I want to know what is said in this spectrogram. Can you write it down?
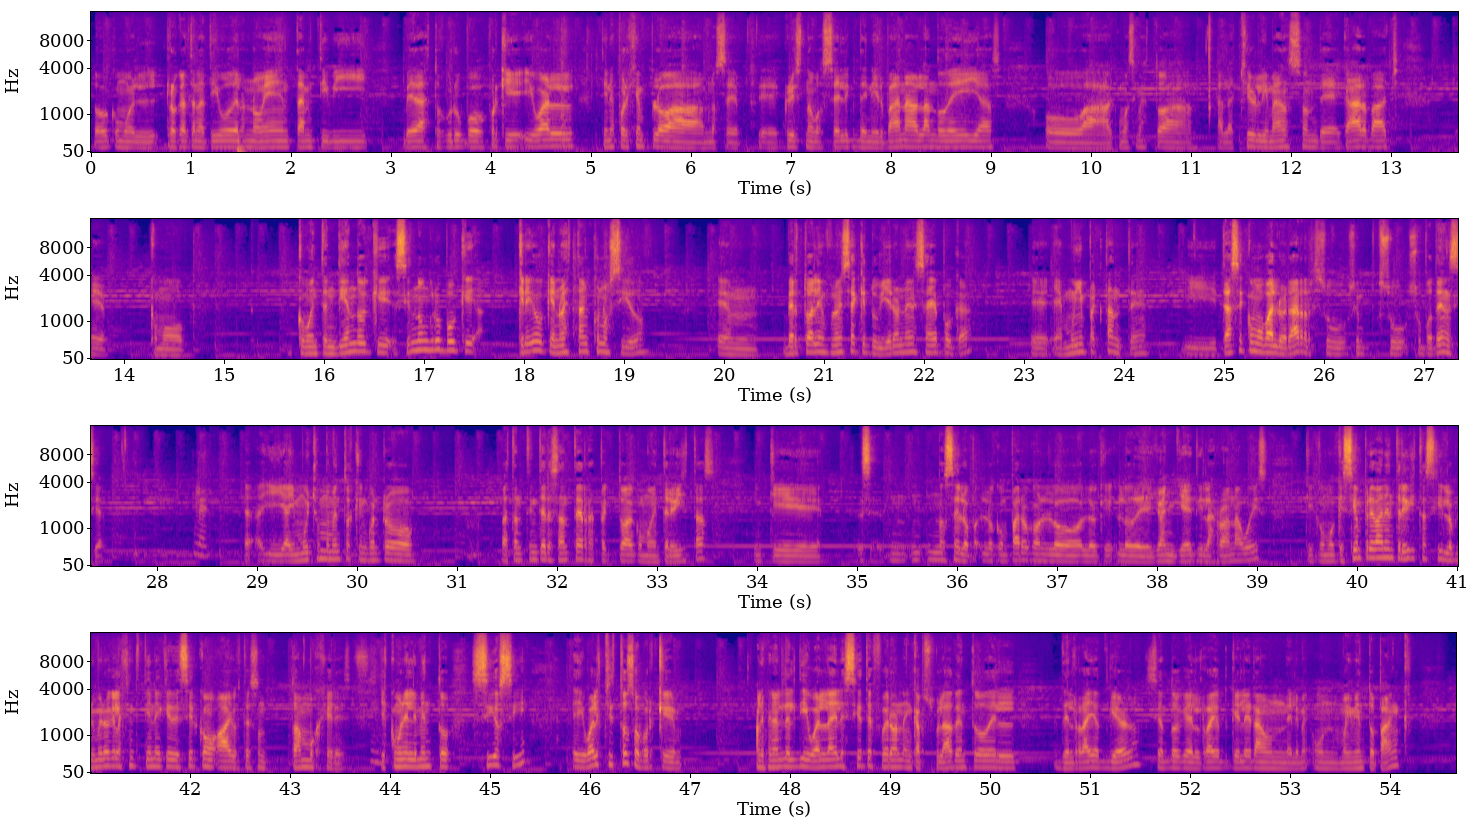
todo como el rock alternativo de los 90, MTV, ver a estos grupos, porque igual tienes por ejemplo a, no sé, eh, Chris Novoselic de Nirvana hablando de ellas, o a, ¿cómo se llama esto? A, a la Shirley Manson de Garbage, eh, como, como entendiendo que siendo un grupo que creo que no es tan conocido, em, ver toda la influencia que tuvieron en esa época eh, es muy impactante y te hace como valorar su, su, su- su potencia. Claro. Eh, Y hay muchos momentos que encuentro bastante interesantes respecto a como entrevistas en que no sé, lo, lo comparo con lo, lo que, lo de Joan Jett y las Runaways, que como que siempre van a entrevistas y lo primero que la gente tiene que decir como, ay, ustedes son todas mujeres. Sí. Y es como un elemento sí o sí. E igual es chistoso porque al final del día igual la L7 fueron encapsuladas dentro del, del Riot Girl, siendo que el Riot Girl era un, un movimiento punk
